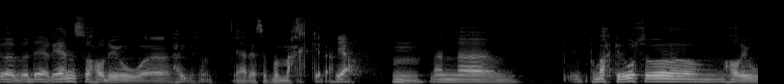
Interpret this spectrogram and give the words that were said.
over der igjen så har du jo eh, Haugesund. Ja, det som på markedet. Ja. Men eh, på markedet også så har du jo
